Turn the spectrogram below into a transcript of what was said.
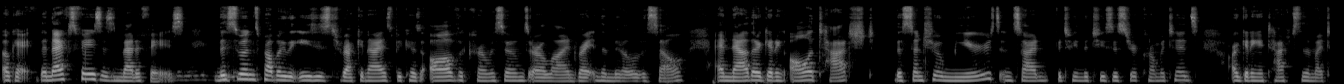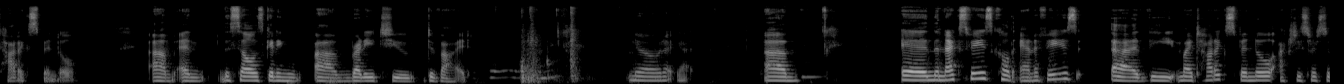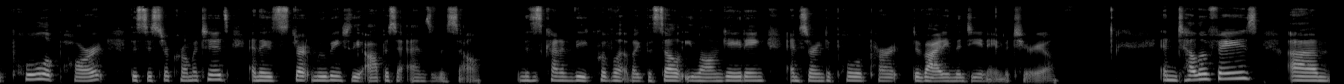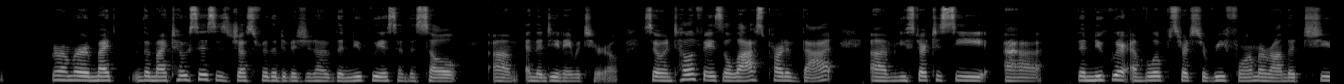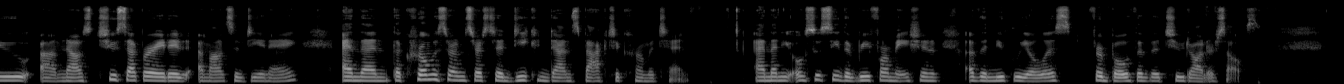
Okay, the next phase is metaphase. This one's probably the easiest to recognize because all of the chromosomes are aligned right in the middle of the cell, and now they're getting all attached. The centromeres inside between the two sister chromatids are getting attached to the mitotic spindle, um, and the cell is getting um, ready to divide. No, not yet. Um, and the next phase, called anaphase, uh, the mitotic spindle actually starts to pull apart the sister chromatids and they start moving to the opposite ends of the cell. And this is kind of the equivalent of like the cell elongating and starting to pull apart, dividing the DNA material. In telophase, um, remember my, the mitosis is just for the division of the nucleus and the cell um, and the DNA material. So in telophase, the last part of that, um, you start to see uh, the nuclear envelope starts to reform around the two, um, now two separated amounts of DNA, and then the chromosome starts to decondense back to chromatin. And then you also see the reformation of the nucleolus for both of the two daughter cells.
